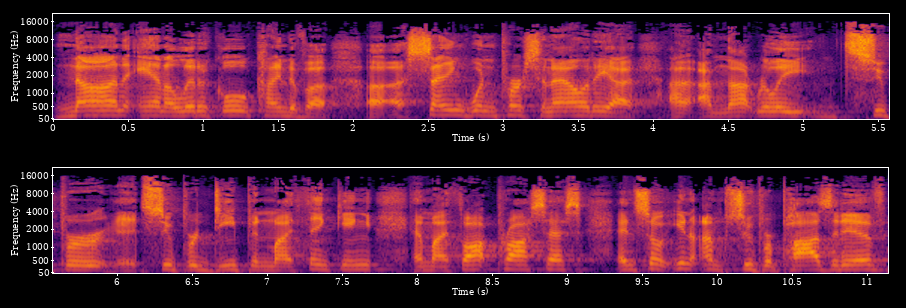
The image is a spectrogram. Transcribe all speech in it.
non-analytical kind of a, a sanguine personality. I, am not really super super deep in my thinking and my thought process, and so you know I'm super positive.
